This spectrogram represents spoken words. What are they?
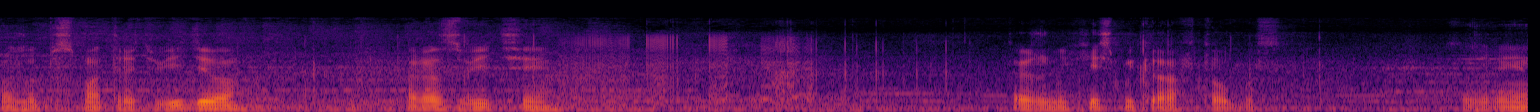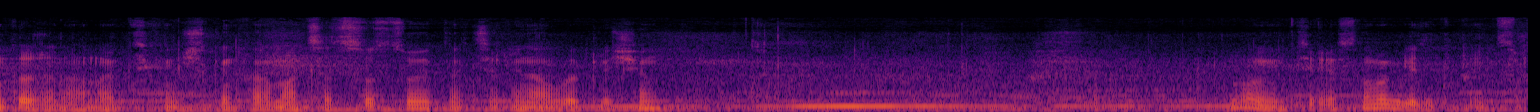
можно посмотреть видео о развитии. Также у них есть микроавтобус. Сожалению, тоже на техническая информация отсутствует, на терминал выключен. Ну, интересно выглядит, в принципе.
